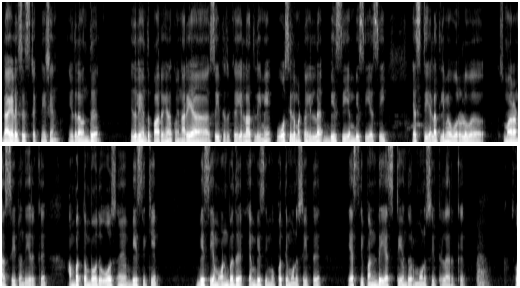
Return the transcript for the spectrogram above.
டயாலிசிஸ் டெக்னீஷியன் இதில் வந்து இதுலேயும் வந்து பாருங்கள் கொஞ்சம் நிறையா சீட் இருக்குது எல்லாத்துலேயுமே ஓசியில் மட்டும் இல்லை பிசி எம்பிசி எஸ்சி எஸ்டி எல்லாத்துலேயுமே ஓரளவு சுமாரான சீட் வந்து இருக்குது ஐம்பத்தொம்போது ஓஸ் பிசிக்கு பிசிஎம் ஒன்பது எம்பிசி முப்பத்தி மூணு சீட்டு எஸ்சி பன்னெண்டு எஸ்டி வந்து ஒரு மூணு சீட்டில் இருக்குது ஸோ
